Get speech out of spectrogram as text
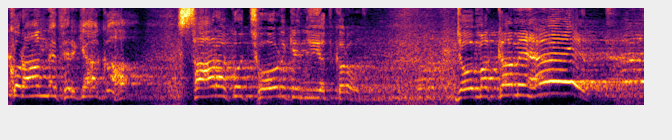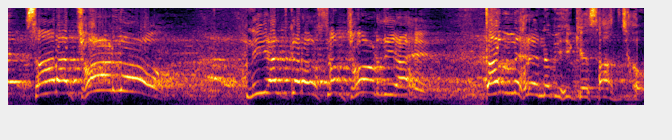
قرآن نے پھر کیا کہا؟ سارا کچھ چھوڑ کے نیت کرو۔ جو مکہ میں ہے، سارا چھوڑ دو۔ نیت کرو، سب چھوڑ دیا ہے۔ تب میرے نبی کے ساتھ جاؤ۔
